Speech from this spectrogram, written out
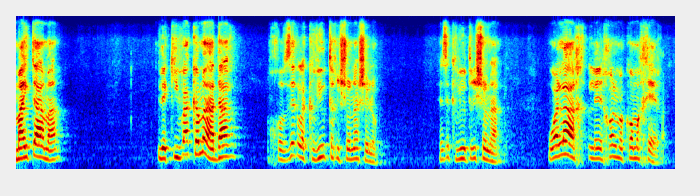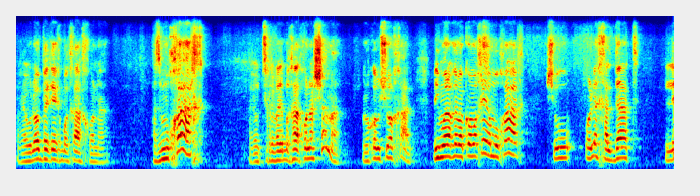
מה היא טעמה? לקיבה כמה הדר חוזר לקביעות הראשונה שלו. איזה קביעות ראשונה? הוא הלך לאכול מקום אחר, הרי הוא לא בירך ברכה אחרונה, אז מוכח, הרי הוא צריך לברך ברכה אחרונה שמה, במקום שהוא אכל. ואם הוא הלך למקום אחר, מוכח שהוא הולך על דת ל,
